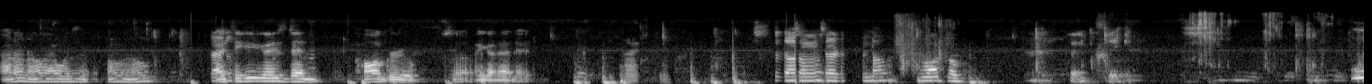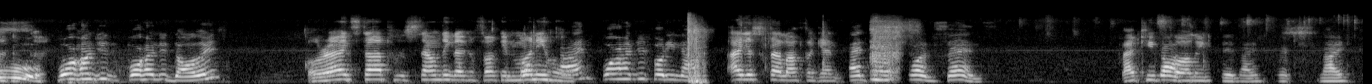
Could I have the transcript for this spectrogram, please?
I don't know, I wasn't, I don't know. I think you guys did call group, so I got added. Nice. Someone started now. Welcome. Okay, take it. Ooh, 400 400 dollars. Alright, stop sounding like a fucking money hole. Four hundred forty nine I just fell off again. and one cents. I keep God, falling. Nice, nice.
